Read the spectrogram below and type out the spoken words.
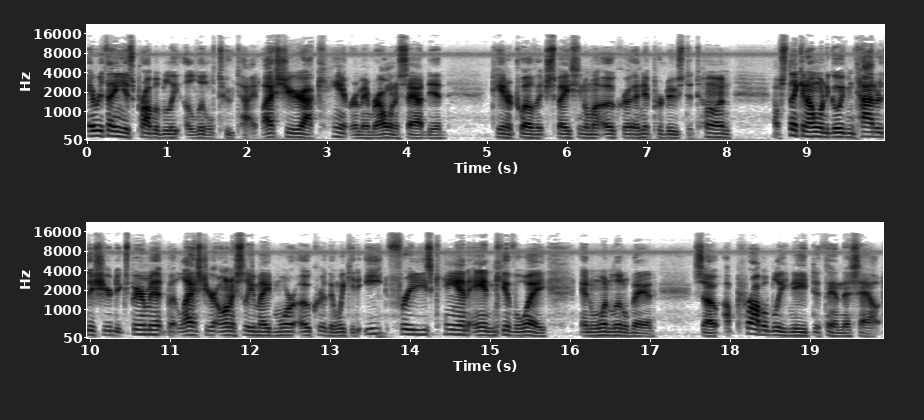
Everything is probably a little too tight. Last year, I can't remember. I want to say I did 10 or 12 inch spacing on my okra and it produced a ton. I was thinking I wanted to go even tighter this year to experiment, but last year honestly made more okra than we could eat, freeze, can, and give away in one little bed. So I probably need to thin this out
